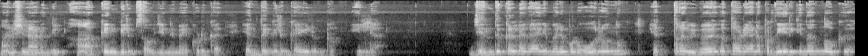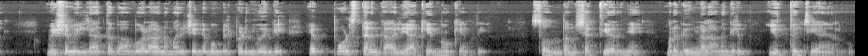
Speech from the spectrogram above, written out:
മനുഷ്യനാണെങ്കിൽ ആർക്കെങ്കിലും സൗജന്യമായി കൊടുക്കാൻ എന്തെങ്കിലും കയ്യിലുണ്ടോ? ഇല്ല. ജന്തുക്കളുടെ കാര്യം വരുമ്പോൾ ഓരോന്നും എത്ര വിവേകത്തോടെയാണ് പ്രതികരിക്കുന്നതെന്ന് നോക്കുക. വിഷമില്ലാത്ത പാമ്പുകളാണ് മനുഷ്യന്റെ മുമ്പിൽ പെടുന്നതെങ്കിൽ എപ്പോൾ സ്ഥലം കാലിയാക്കിയെന്ന് നോക്കിയാൽ മതി. സ്വന്തം ശക്തി അറിഞ്ഞ് മൃഗങ്ങളാണെങ്കിലും യുദ്ധം ചെയ്യാനിറങ്ങും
